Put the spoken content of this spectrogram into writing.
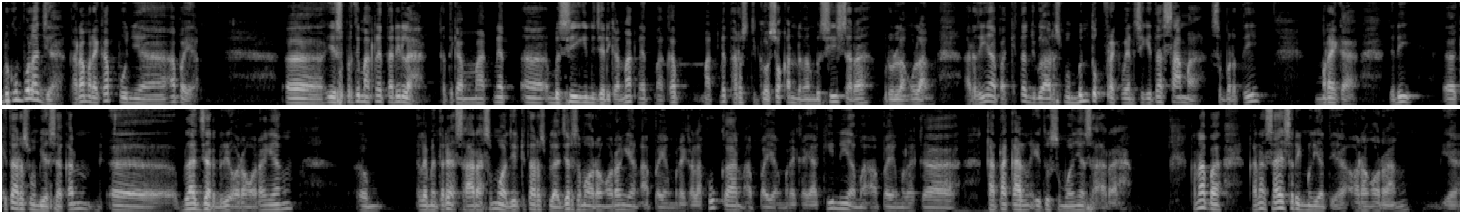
berkumpul aja karena mereka punya apa ya? Uh, ya seperti magnet tadi lah. Ketika magnet uh, besi ingin dijadikan magnet, maka magnet harus digosokkan dengan besi secara berulang-ulang. Artinya apa? Kita juga harus membentuk frekuensi kita sama seperti mereka. Jadi uh, kita harus membiasakan uh, belajar dari orang-orang yang um, elementernya searah semua. Jadi kita harus belajar sama orang-orang yang apa yang mereka lakukan, apa yang mereka yakini, sama apa yang mereka katakan itu semuanya searah. Kenapa? Karena saya sering melihat ya orang-orang ya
